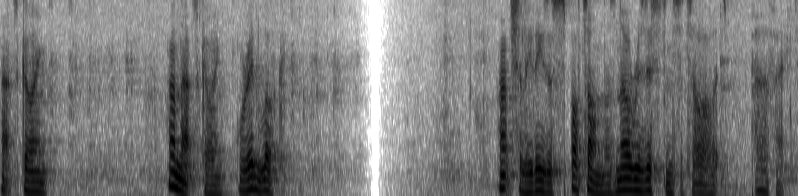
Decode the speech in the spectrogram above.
that's going, and that's going. We're in luck. Actually, these are spot on. There's no resistance at all. It's perfect.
